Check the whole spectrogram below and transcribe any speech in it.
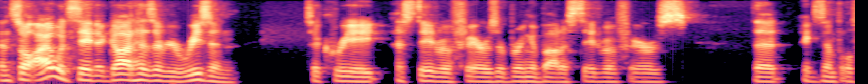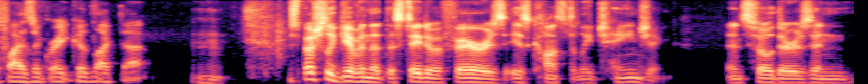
And so I would say that God has every reason to create a state of affairs or bring about a state of affairs that exemplifies a great good like that. Mm-hmm. especially given that the state of affairs is constantly changing and so there's an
